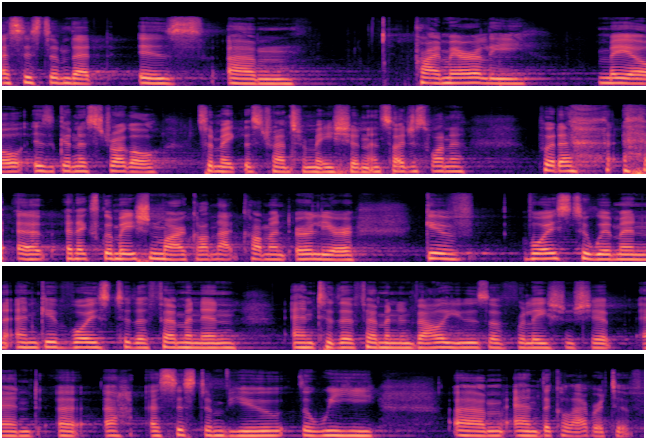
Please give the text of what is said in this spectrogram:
a system that is um, primarily male is going to struggle to make this transformation. And so I just want to put a, a, an exclamation mark on that comment earlier. Give voice to women and give voice to the feminine and to the feminine values of relationship and a, a, system view, the we, um, and the collaborative.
